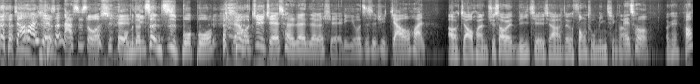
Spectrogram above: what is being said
交换学生哪是什么学历？我们的政治波波。没有，我拒绝承认这个学历，我只是去交换。哦，交换去稍微理解一下这个风土民情啊。没错。OK，好，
